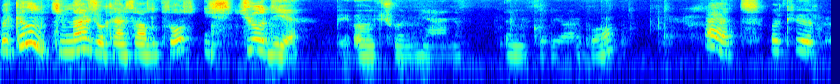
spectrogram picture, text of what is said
Bakalım kimler Joker Sadık Sos istiyor diye bir ölçüm yani. Demek oluyor bu. Evet bakıyorum.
